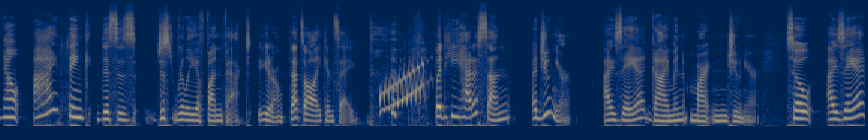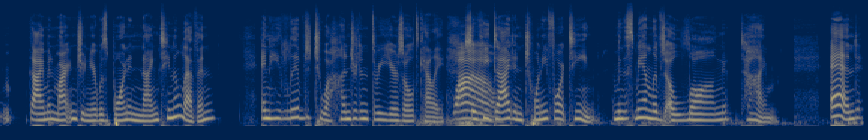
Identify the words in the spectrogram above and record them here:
Now, I think this is just really a fun fact. You know, that's all I can say. but he had a son, a junior, Isaiah Guyman Martin Jr. So Isaiah Guyman Martin Jr. was born in 1911 and he lived to 103 years old, Kelly. Wow. So he died in 2014. I mean, this man lived a long time. And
